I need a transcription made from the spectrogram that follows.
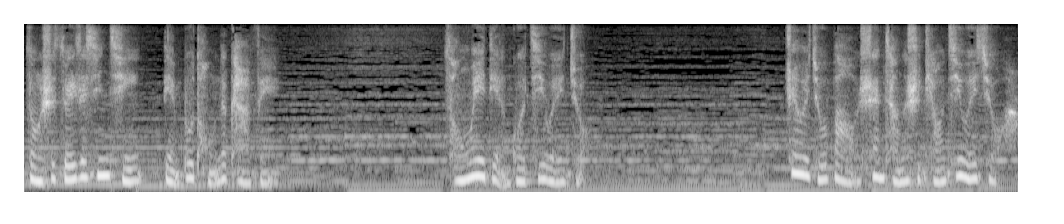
总是随着心情点不同的咖啡，从未点过鸡尾酒。这位酒保擅长的是调鸡尾酒啊，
